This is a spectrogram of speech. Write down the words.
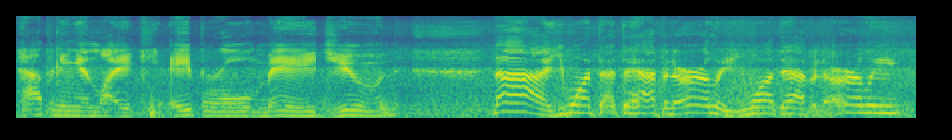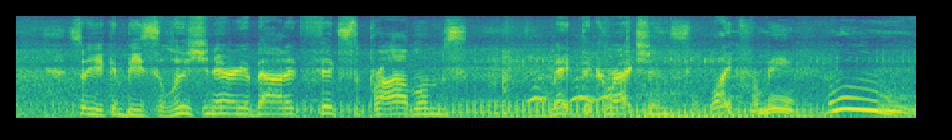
happening in like April, May, June. Nah, you want that to happen early. You want it to happen early so you can be solutionary about it, fix the problems, make the corrections. Like for me, ooh,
